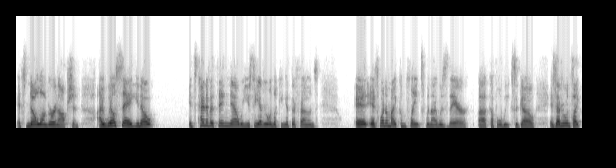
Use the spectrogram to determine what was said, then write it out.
It's no longer an option. I will say, you know, it's kind of a thing now where you see everyone looking at their phones. It, it's one of my complaints when I was there uh, a couple of weeks ago. Is everyone's like,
